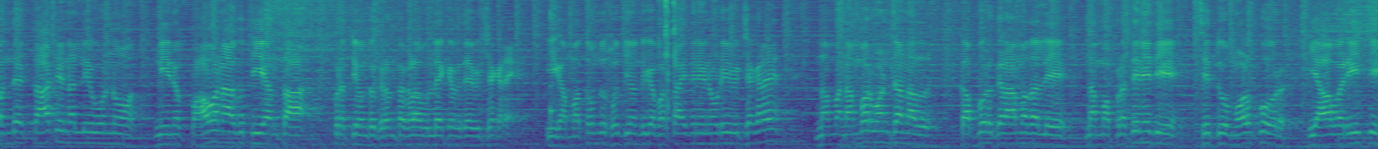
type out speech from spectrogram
ಒಂದೇ ತಾಟಿನಲ್ಲಿ ಉಣ್ಣು, ನೀನು ಪಾವನಾಗುತ್ತೀಯ ಅಂತ ಪ್ರತಿಯೊಂದು ಗ್ರಂಥಗಳ ಉಲ್ಲೇಖವಿದೆ ವೀಕ್ಷಕರೇ. ಈಗ ಮತ್ತೊಂದು ಸುದ್ದಿಯೊಂದಿಗೆ ಬರ್ತಾ ಇದ್ದೀನಿ ನೋಡಿ ವೀಕ್ಷಕರೇ. ನಮ್ಮ ನಂಬರ್ ಒನ್ ಚಾನಲ್ ಕಬ್ಬೂರು ಗ್ರಾಮದಲ್ಲಿ ನಮ್ಮ ಪ್ರತಿನಿಧಿ ಸಿದ್ದು ಮೊಳಕೂರ್ ಯಾವ ರೀತಿ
